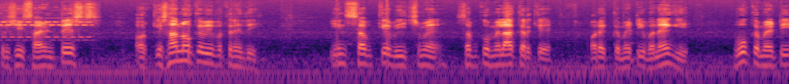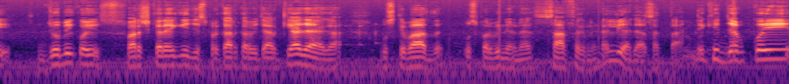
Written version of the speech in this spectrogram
कृषि साइंटिस्ट और किसानों के भी प्रतिनिधि, इन सब के बीच में सबको मिला करके और एक कमेटी बनेगी। वो कमेटी जो भी कोई स्पर्श करेगी, जिस प्रकार का विचार किया जाएगा, उसके बाद उस पर भी निर्णय, सार्थक निर्णय लिया जा सकता है। देखिए, जब कोई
